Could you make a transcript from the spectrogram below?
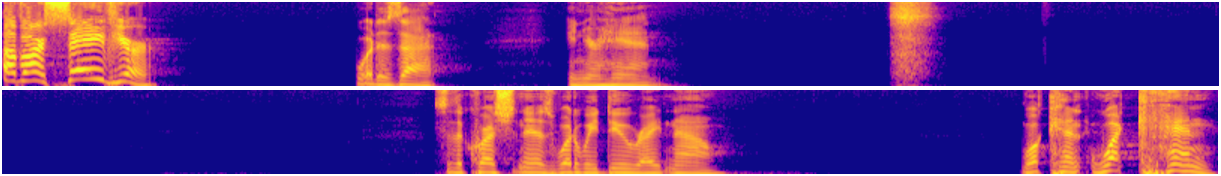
of our Savior. What is that in your hand? So the question is what do we do right now? What can, what can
